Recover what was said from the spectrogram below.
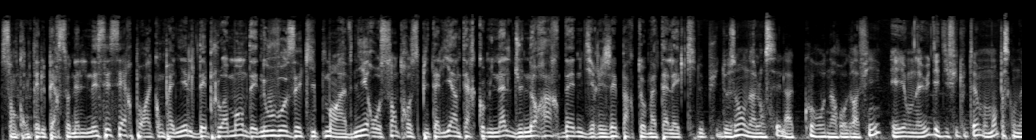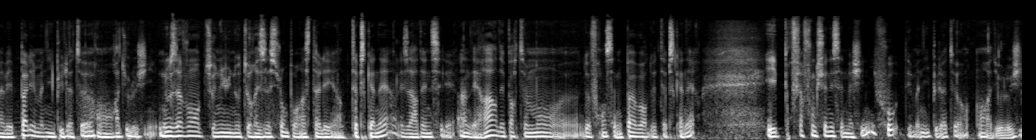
sans compter le personnel nécessaire pour accompagner le déploiement des nouveaux équipements à venir au centre hospitalier intercommunal du Nord-Ardenne, dirigé par Thomas Talek. Depuis deux ans, on a lancé la coronarographie et on a eu des difficultés à un moment parce qu'on n'avait pas les manipulateurs en radiologie. Nous avons obtenu une autorisation pour installer un TEP scanner. Les Ardennes, c'est un des rares départements de France à ne pas avoir de TEP scanner. Et pour faire fonctionner cette machine, il faut des manipulateurs en radiologie.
